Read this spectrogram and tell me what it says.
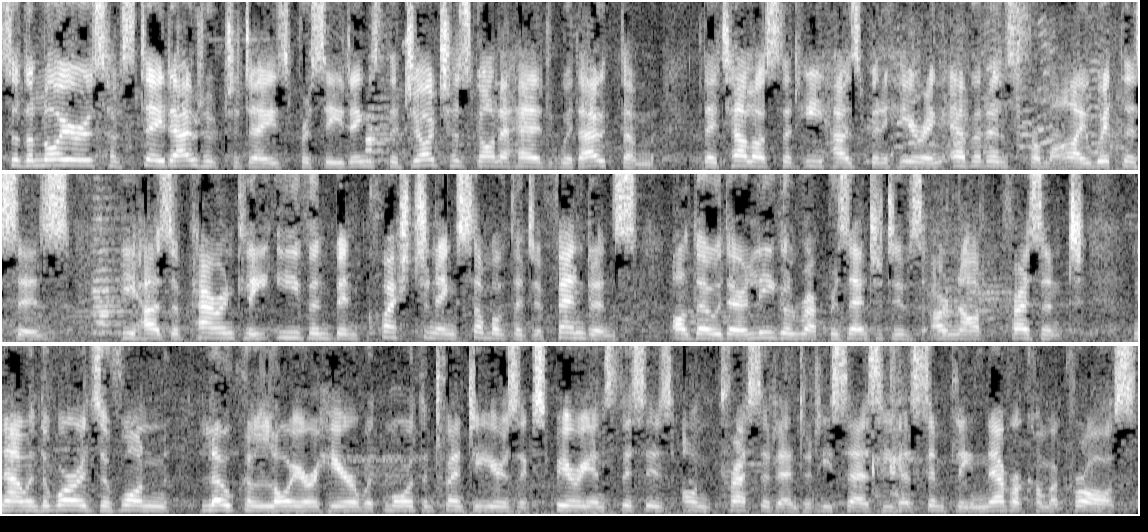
So the lawyers have stayed out of today's proceedings. The judge has gone ahead without them. They tell us that he has been hearing evidence from eyewitnesses. He has apparently even been questioning some of the defendants, although their legal representatives are not present. Now, in the words of one local lawyer here with more than 20 years' experience, this is unprecedented. He says he has simply never come across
